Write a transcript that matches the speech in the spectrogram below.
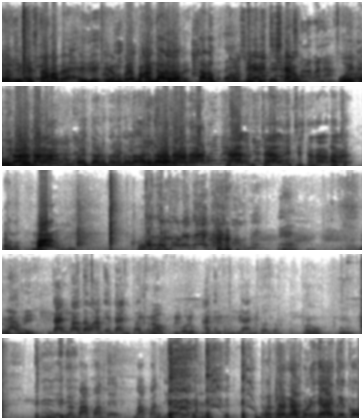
এবার যে কেসটা হবে এই যে এরকম করে ভাঙতে হবে। দাঁড়ো ভেঙে দিচ্ছিস কেন? ওই ওই দাঁড়া দাঁড়া ওই দাঁড়া দাঁড়া দাঁড়া আরে দাঁড়া দাঁড়া। দাঁড়া ট্রায়াল ট্রায়াল দিচ্ছিস না দাঁড়া দাঁড়া। ভাঙ। অত জোরে দে, গায়ে বল নেই। হ্যাঁ। ডাইন পা দাও, আগে ডাইন পা দাও। আগে তুমি ডাইন পা দাও। হ্যাঁ। হ্যাঁ, এবার বাপা দে, বাপা দিয়ে, হ্যাঁ। না পড়ে যায় দেখো।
